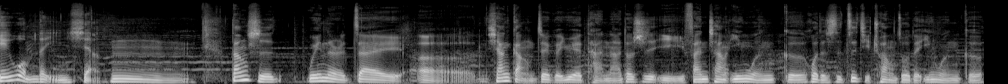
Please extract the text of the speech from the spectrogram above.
给我们的影响。嗯。当时 Winner 在呃香港这个乐坛呢、啊，都是以翻唱英文歌或者是自己创作的英文歌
